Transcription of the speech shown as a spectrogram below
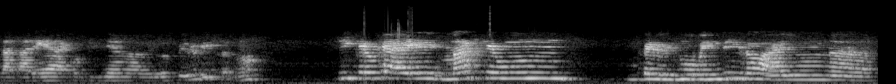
la tarea cotidiana de los periodistas, ¿no? Sí, creo que hay más que un periodismo vendido, hay una,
